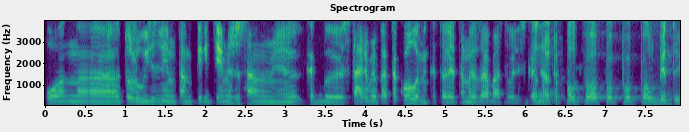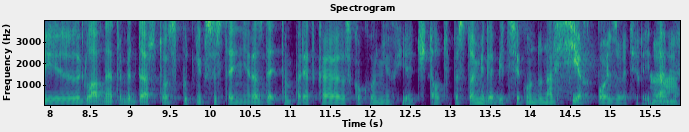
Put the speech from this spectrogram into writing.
он э, тоже уязвим там перед теми же самыми как бы старыми протоколами, которые там разрабатывались. Да, но это пол, пол, пол, полбеды. Главное, это беда, что спутник в состоянии раздать там порядка, сколько у них, я читал, типа 100 мегабит в секунду на всех пользователей, да.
